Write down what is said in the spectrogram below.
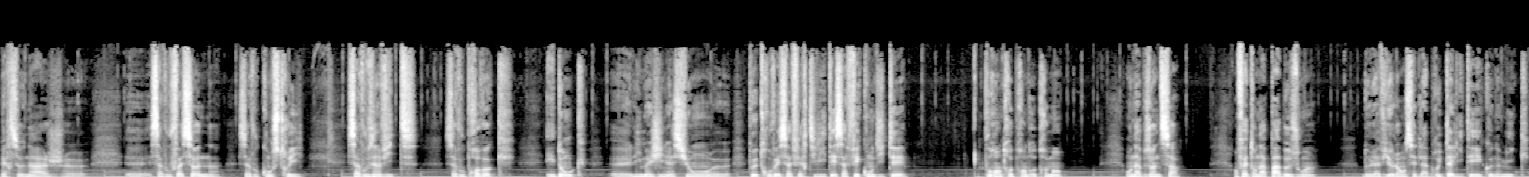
personnage. Euh, euh, ça vous façonne, ça vous construit, ça vous invite, ça vous provoque. Et donc, euh, l'imagination euh, peut trouver sa fertilité, sa fécondité pour entreprendre autrement. On a besoin de ça. En fait, on n'a pas besoin de la violence et de la brutalité économique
